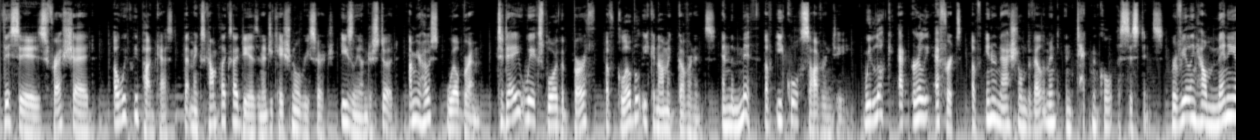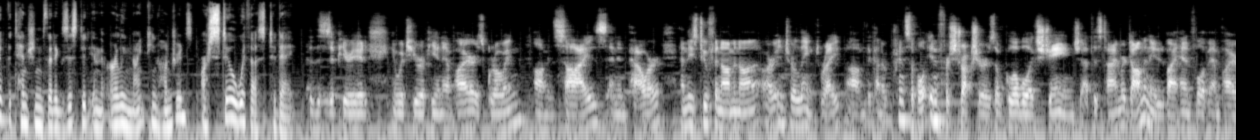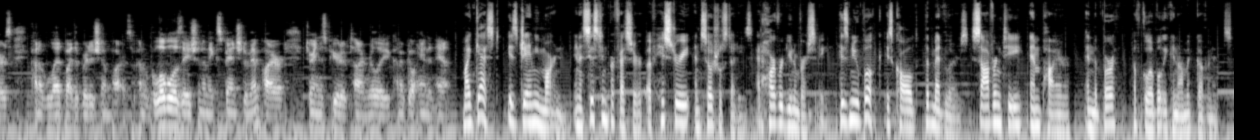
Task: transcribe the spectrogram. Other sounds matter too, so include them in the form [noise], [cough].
This is FreshEd, a weekly podcast that makes complex ideas and educational research easily understood. I'm your host, Will Brehm. Today, we explore the birth of global economic governance and the myth of equal sovereignty. We look at early efforts of international development and technical assistance, revealing how many of the tensions that existed in the early 1900s are still with us today. This is a period in which European empire is growing um, in size and in power, and these two phenomena are interlinked, right? Um, the kind of principal infrastructures of global exchange at this time are dominated by a handful of empires kind of led by the British Empire. So, kind of globalization and the expansion of empire during this period of time really kind of go hand in hand. My guest is Jamie Martin, an assistant professor of history and social studies at Harvard University. His new book is called The Meddlers Sovereignty, Empire, and the Birth of Global Economic Governance.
